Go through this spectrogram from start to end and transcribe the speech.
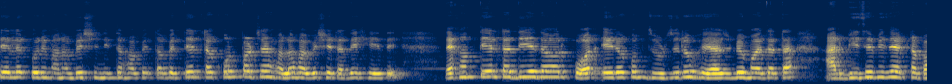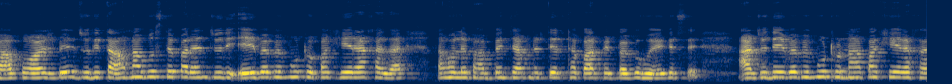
তেলের পরিমাণও বেশি নিতে হবে। তবে তেলটা কোন পর্যায়ে হলে হবে সেটা দেখিয়ে দিই এখন তেলটা দিয়ে দেওয়ার পর এরকম ঝুরঝুরো হয়ে আসবে ময়দাটা, আর ভিজে ভিজে একটা ভাপও আসবে। যদি তাও না বুঝতে পারেন, যদি এইভাবে মুঠো পাখিয়ে রাখা যায়, তাহলে ভাববেন যে আপনার তেলটা পারফেক্টভাবে হয়ে গেছে। আর যদি এইভাবে মুঠো না পাখিয়ে রাখা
